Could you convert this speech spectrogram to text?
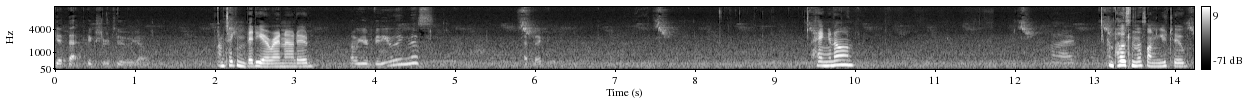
get that picture too, yo. I'm taking video right now, dude. Oh, you're videoing this? Epic. Hanging on. Hi. I'm posting this on YouTube.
